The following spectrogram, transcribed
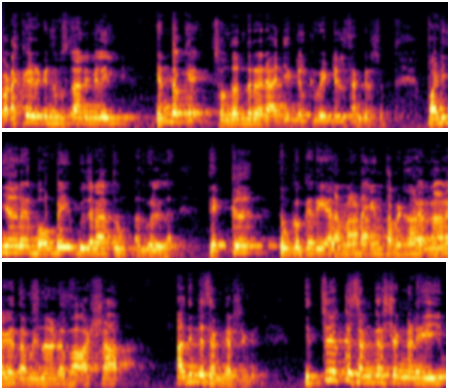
വടക്ക് കിഴക്കൻ സംസ്ഥാനങ്ങളിൽ എന്തൊക്കെ സ്വതന്ത്ര രാജ്യങ്ങൾക്ക് വേണ്ടിയുള്ള സംഘർഷം? പടിഞ്ഞാറ് ബോംബെയും ഗുജറാത്തും അതുപോലുള്ള തെക്ക് നമുക്കൊക്കെ അറിയാം കർണാടക തമിഴ്നാട് ഭാഷ അതിന്റെ സംഘർഷങ്ങൾ. ഇത്രയൊക്കെ സംഘർഷങ്ങളെയും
